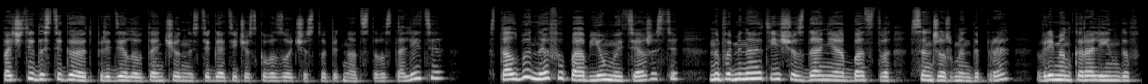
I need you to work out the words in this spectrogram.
почти достигают предела утонченности готического зодчества XV столетия, столбы нефа по объему и тяжести напоминают еще здания аббатства Сен-Жермен-де-Пре времен каролингов,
